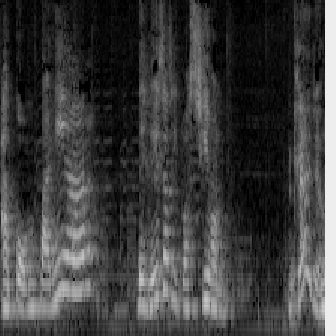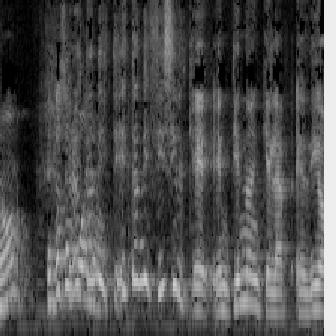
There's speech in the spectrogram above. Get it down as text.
a acompañar desde esa situación, Claro. ¿no? Entonces, Pero bueno, es, tan, disti- es tan difícil que entiendan que la, eh, digo,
